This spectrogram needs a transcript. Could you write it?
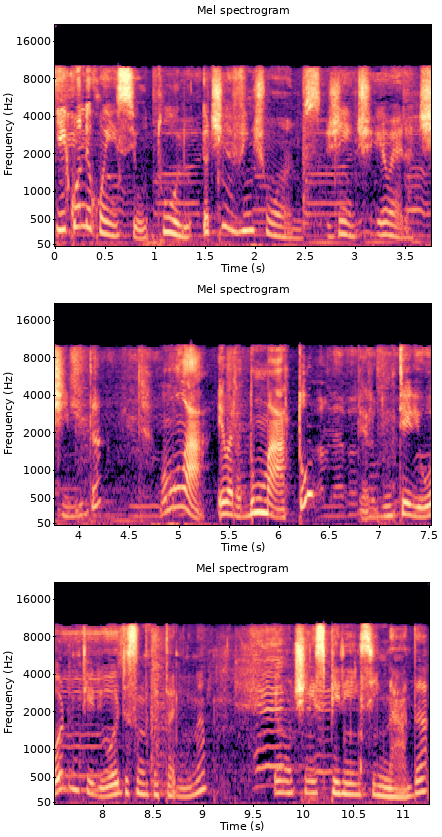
E quando eu conheci o Túlio, eu tinha 21 anos. Gente, eu era tímida. Vamos lá, eu era do mato, era do interior do interior de Santa Catarina. Eu não tinha experiência em nada.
